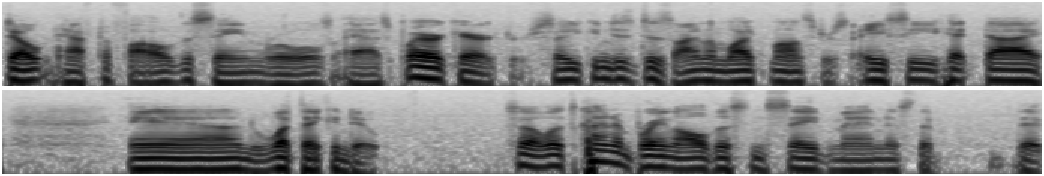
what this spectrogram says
don't have to follow the same rules as player characters. So you can just design them like monsters, AC, hit die, and what they can do. So let's kind of bring all this insane madness that, that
